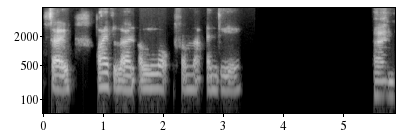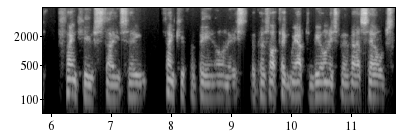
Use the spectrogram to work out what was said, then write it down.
so I've learned a lot from that NDE. And thank you, Stacey. Thank you for being honest because I think we have to be honest with ourselves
